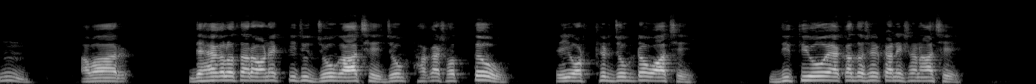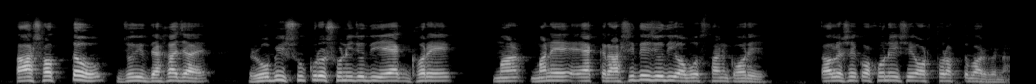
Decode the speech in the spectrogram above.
হুম? আবার দেখা গেল তারা অনেক কিছু যোগ আছে, যোগ থাকা সত্ত্বেও এই অর্থের যোগটাও আছে। দ্বিতীয় একাদশের কানেকশান আছে। তা সত্ত্বেও যদি দেখা যায়, রবি, শুক্র, শনি যদি এক ঘরে মানে এক রাশিতেই যদি অবস্থান করে তাহলে সে কখনোই সে অর্থ রাখতে পারবে না।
